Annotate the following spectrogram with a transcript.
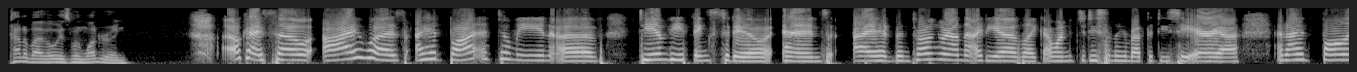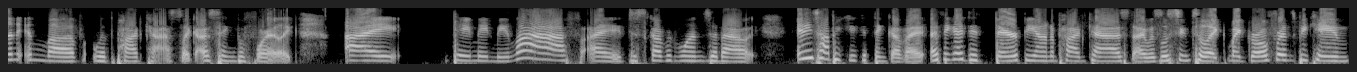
kind of I've always been wondering. Okay, so I was I had bought a domain of DMV things to do, and I had been throwing around the idea of like I wanted to do something about the DC area, and I had fallen in love with podcasts. Like I was saying before, like I they made me laugh. I discovered ones about any topic you could think of. I, I think I did therapy on a podcast. I was listening to like my girlfriends became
